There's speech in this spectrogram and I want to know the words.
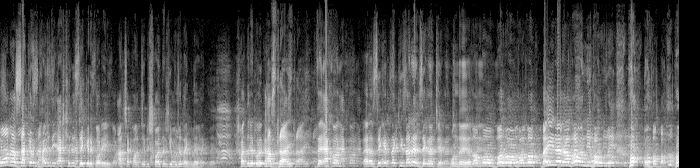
বোন আর জাকেরান ভাই যদি একসাথে জেকের করে। আচ্ছা কোন থেকে শয়তানকে বুঝে থাকবে? শয়তানের করে কাজ নাই। এখন এরা জেকেরটা কি জানেন? জেকের হচ্ছে, মনে রব বড় বলো বাইরে রব নিভরে হো বাবা হো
